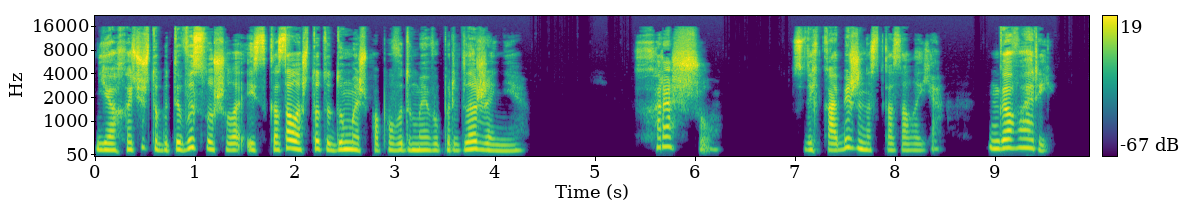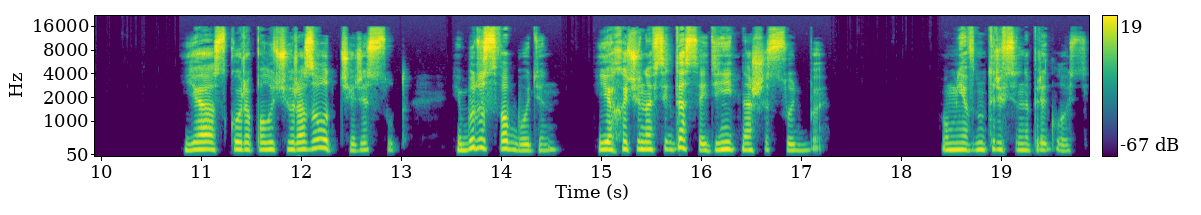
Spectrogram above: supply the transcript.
Я хочу, чтобы ты выслушала и сказала, что ты думаешь по поводу моего предложения». «Хорошо», — слегка обиженно сказала я. «Говори». «Я скоро получу развод через суд и буду свободен. Я хочу навсегда соединить наши судьбы». У меня внутри все напряглось.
